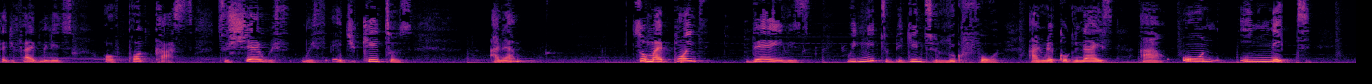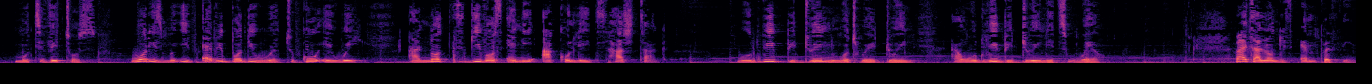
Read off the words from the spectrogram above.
35 minutes of podcast to share with, with educators. And I'm, so my point therein is we need to begin to look for and recognize our own innate motivators. What is if everybody were to go away and not give us any accolades, hashtag, would we be doing what we're doing and would we be doing it well? Right along is empathy.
